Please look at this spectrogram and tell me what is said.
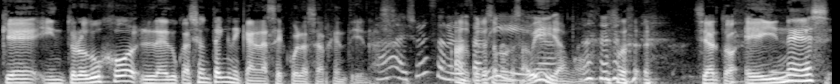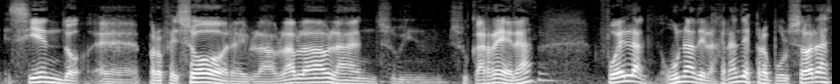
que introdujo la educación técnica en las escuelas argentinas. Ah, yo eso no lo ah, pero eso no lo sabíamos. ¿Cierto? E Inés, siendo eh, profesora y bla, bla, bla, bla, en su, carrera, fue la, una de las grandes propulsoras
